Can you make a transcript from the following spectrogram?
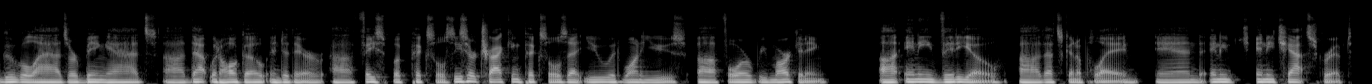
Google ads or Bing ads, uh, that would all go into their uh, Facebook pixels. These are tracking pixels that you would want to use uh, for remarketing. Uh, any video uh, that's going to play and any any chat script.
